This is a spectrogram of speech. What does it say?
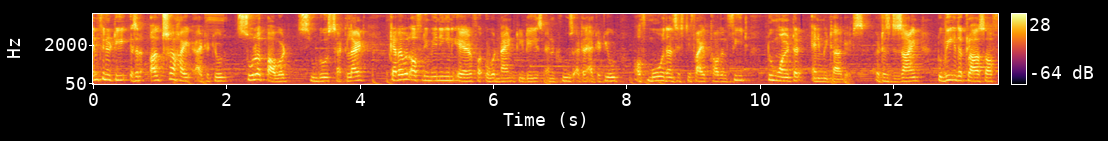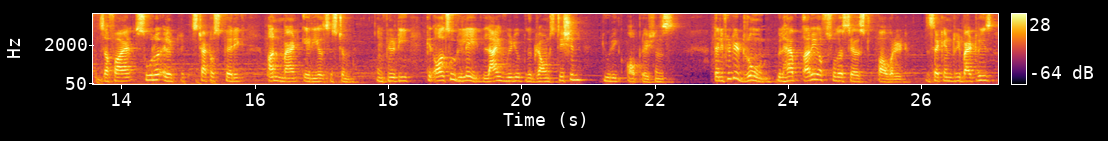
Infinity is an ultra-high altitude solar-powered pseudo-satellite capable of remaining in air for over 90 days and cruise at an altitude of more than 65,000 feet to monitor enemy targets. It is designed to be in the class of Zephyr Solar Electric Stratospheric Unmanned Aerial System. Infinity can also relay live video to the ground station during operations. The Infinity drone will have array of solar cells to power it. The secondary batteries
